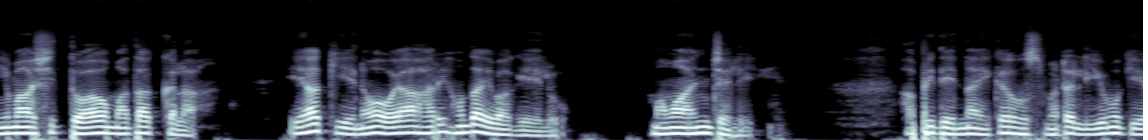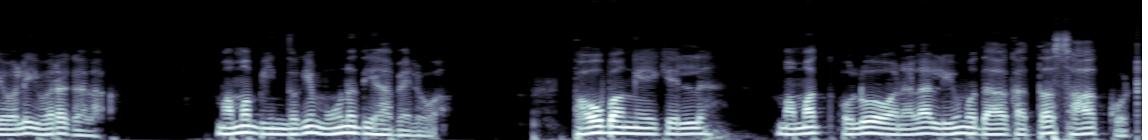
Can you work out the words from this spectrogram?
නිමාෂිත් ඔයාව මතක් කළා. එයා කියනවා ඔයා හරි හොඳයි වගේලු. මම අංජලි. අපි දෙන්න එක හුස්මට ලියුම කියවල ඉවර කළා. මම බින්දුගේ මූණ දිහා බැලුවා. පව් බං ඒ කෙල්ල මමත් ඔළුව වනලා ලියුම දාගත්තා සාක්කුවට.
